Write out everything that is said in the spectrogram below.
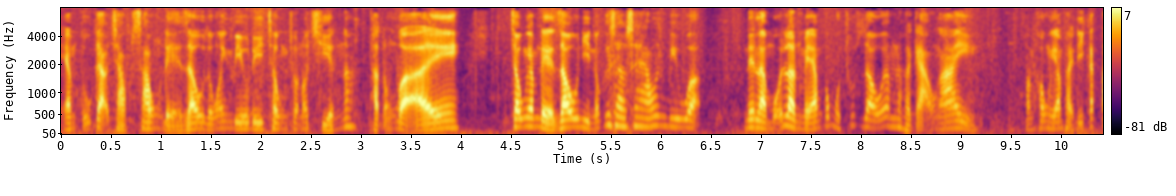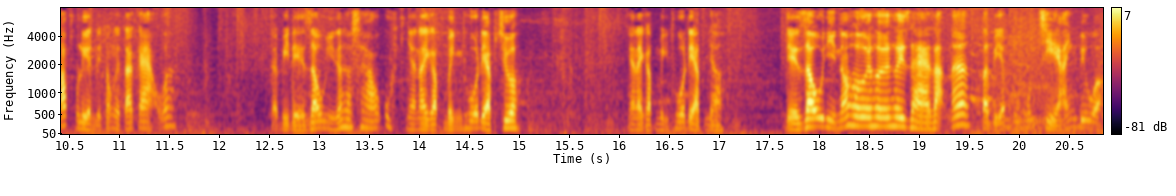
em tú cạo chọc xong để dâu giống anh bill đi trông cho nó chiến á. Thật không vậy? Trông em để dâu nhìn nó cứ sao sao anh bill ạ. Nên là mỗi lần mà em có một chút dâu em là phải cạo ngay. Còn không thì em phải đi cắt tóc liền để cho người ta cạo á. Tại vì để dâu nhìn nó sao sao ui nhà này gặp mình thua đẹp chưa? Nhà này gặp mình thua đẹp nhở để dâu nhìn nó hơi hơi hơi già dặn á. Tại vì em tú muốn trẻ anh bill ạ.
